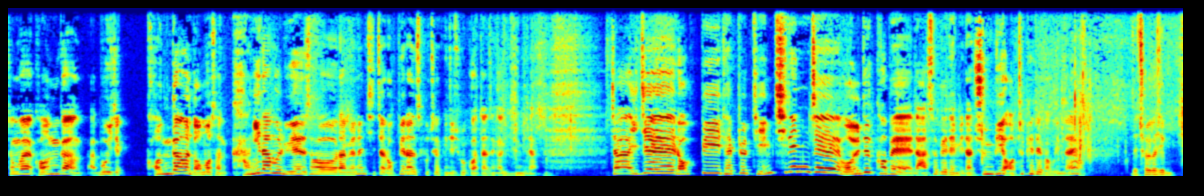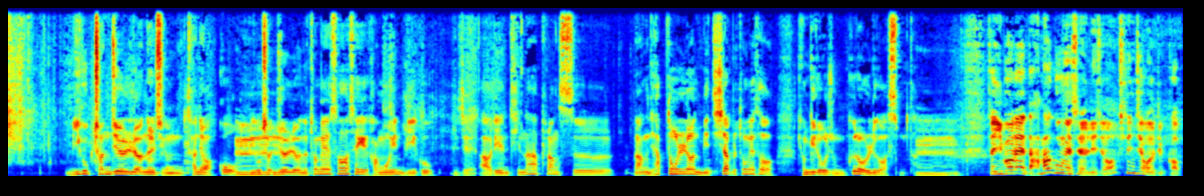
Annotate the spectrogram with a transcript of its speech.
정말 건강 아, 뭐 이제 건강을 넘어선 강인함을 위해서라면은 진짜 럭비라는 스포츠가 굉장히 좋을 것 같다는 생각이 듭니다. 자, 이제 럭비 대표팀 7인제 월드컵에 나서게 됩니다. 준비 어떻게 돼가고 있나요? 네, 저희가 지금 미국 전지훈련을 지금 다녀왔고 음. 미국 전지훈련을 통해서 세계 강호인 미국 이제 아르헨티나 프랑스랑 합동훈련 및 시합을 통해서 경기력을 좀 끌어올리고 왔습니다. 음. 자 이번에 남아공에서 열리죠 7인제 월드컵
